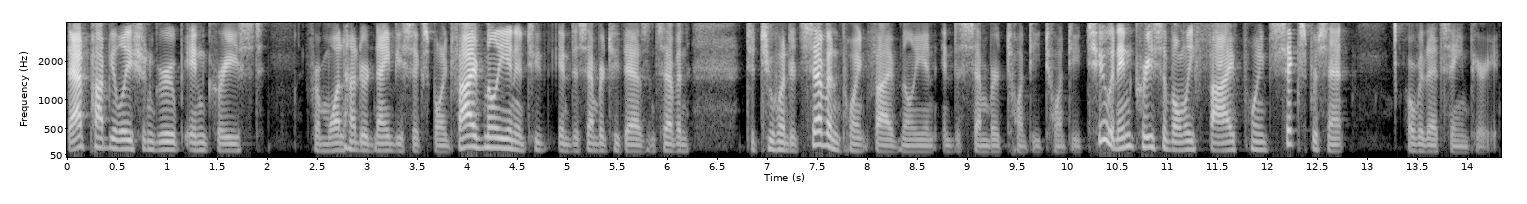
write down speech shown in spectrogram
that population group increased from 196.5 million in, two, in December 2007 to 207.5 million in December 2022, an increase of only 5.6% over that same period.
